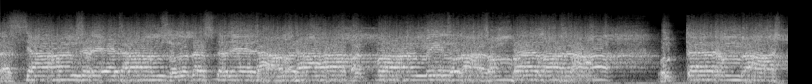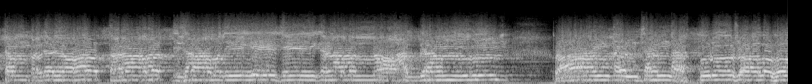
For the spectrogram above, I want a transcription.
तस्याम् सुगतस्तदेतावधा पक्वान्मेतुरा सम्भवादा उत्तरम् राष्ट्रम् प्रजयोत्तरावद्दिशामुदीचीकरणमन्नाग्रम् प्रान्तम् छन्दः पुरुषो बभो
